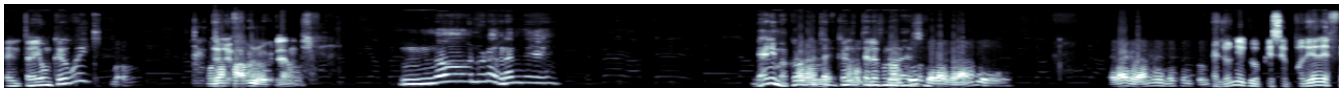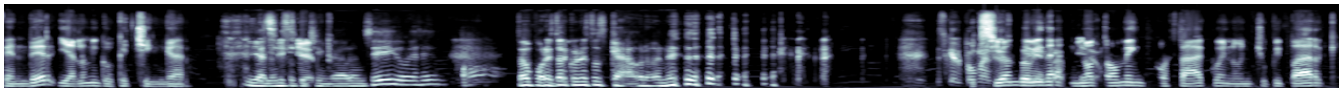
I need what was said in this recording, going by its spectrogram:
¿El traía un qué, güey? Un Una phablet, ¿no? No, no era grande. Ya ni me acuerdo qué, te- teléfono era ese. Era grande. Era grande en ese entonces. El único que se podía defender y al único que chingar. Y al Sí, único que cierto. chingaron. Sí, güey, sí. Todo por estar con estos cabrones. Es que el Puma se Lección de vida, no tomen cosaco en un chupi park.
